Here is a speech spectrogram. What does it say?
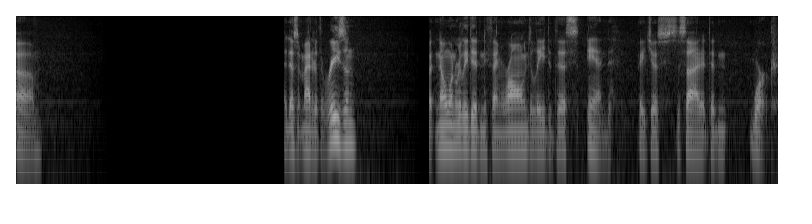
Um, It doesn't matter the reason, but no one really did anything wrong to lead to this end. They just decided it didn't work.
